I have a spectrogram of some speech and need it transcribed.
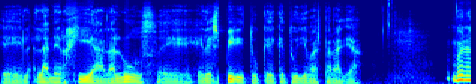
Eh, la energía, la luz, eh, el espíritu que, tú llevas para allá? Bueno,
